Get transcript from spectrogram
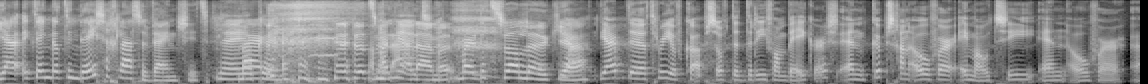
Ja, ik denk dat in deze glazen wijn zit. Nee, maar, dat is mijn uit. aanname. Maar dat is wel leuk, ja. Ja. jij hebt de Three of Cups of de drie van bekers. En cups gaan over emotie en over eh,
